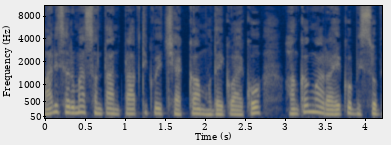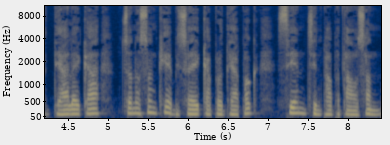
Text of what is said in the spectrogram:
मानिसहरूमा सन्तान प्राप्तिको इच्छा कम हुँदै गएको हङकङमा रहेको विश्वविद्यालयका जनसङ्ख्या विषयका प्राध्यापक सेन चिन्फा बताउँछन्।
